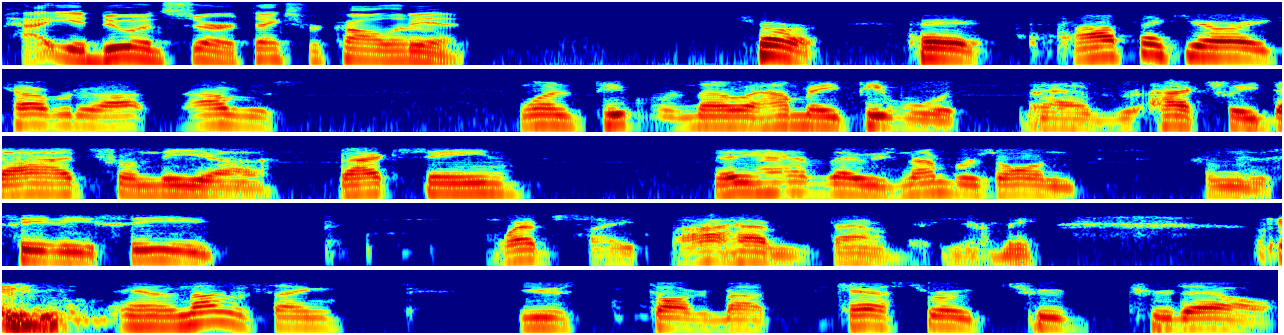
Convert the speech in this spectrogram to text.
how you doing, sir? Thanks for calling in. Sure. Hey, I think you already covered it. I, I was wanted people to know how many people have actually died from the uh, vaccine. They have those numbers on from the CDC website. I haven't found it. You know what I mean? and another thing, you talked about Castro Trudeau.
